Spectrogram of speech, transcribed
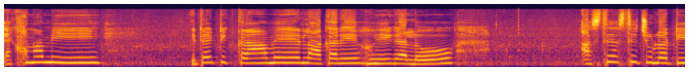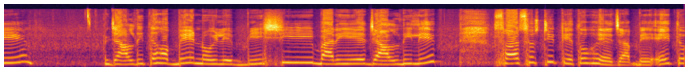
এখন আমি, এটা একটি ক্রামের আকারে হয়ে গেল। আস্তে আস্তে চুলাটি জাল দিতে হবে, নইলে বেশি বাড়িয়ে জাল দিলে সয়া তেতো হয়ে যাবে। এই তো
